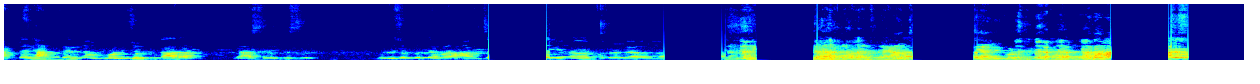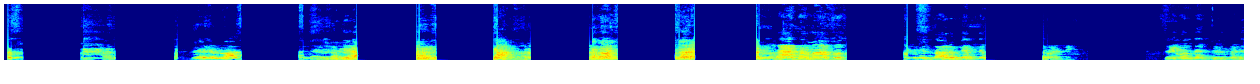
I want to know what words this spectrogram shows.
हक्काने हक्काने जाऊन म्हणू शकतो दादा हे असं तसं. म्हणू शकतो त्यामुळे आमचं तालुक्यातले श्रीमंत फिरताना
